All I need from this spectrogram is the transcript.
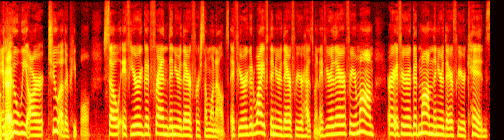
Okay. and who we are to other people. So if you're a good friend, then you're there for someone else. If you're a good wife, then you're there for your husband. If you're there for your mom, or if you're a good mom, then you're there for your kids.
